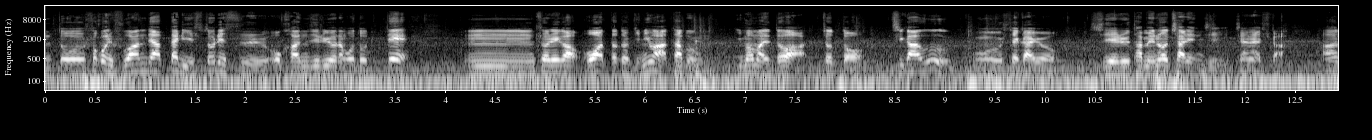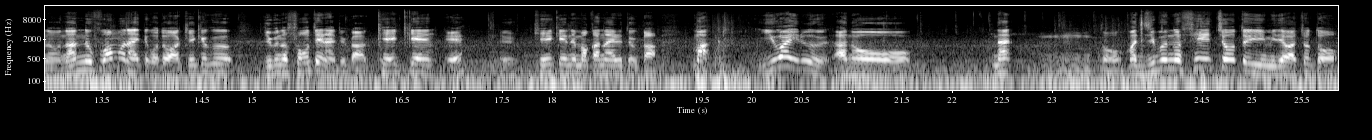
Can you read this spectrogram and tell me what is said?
うんとそこに不安であったりストレスを感じるようなことってうーんそれが終わった時には多分今までとはちょっと違う世界を知れるためのチャレンジじゃないですか。あの何の不安もないってことは結局自分の想定内というか経験え？経験で賄えるというかまあいわゆるあのー、なうんと、まあ、自分の成長という意味ではちょっと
